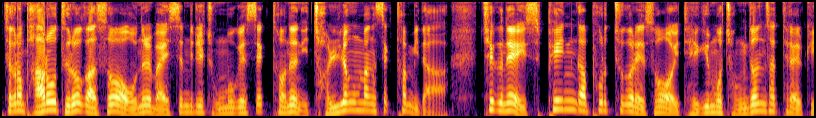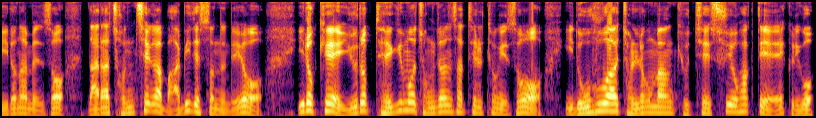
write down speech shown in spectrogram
자, 그럼 바로 들어가서 오늘 말씀드릴 종목의 섹터는 이 전력망 섹터입니다. 최근에 이 스페인과 포르투갈에서 이 대규모 정전 사태가 이렇게 일어나면서 나라 전체가 마비됐었는데요. 이렇게 유럽 대규모 정전 사태를 통해서 이 노후화 전력망 교체 수요 확대 그리고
